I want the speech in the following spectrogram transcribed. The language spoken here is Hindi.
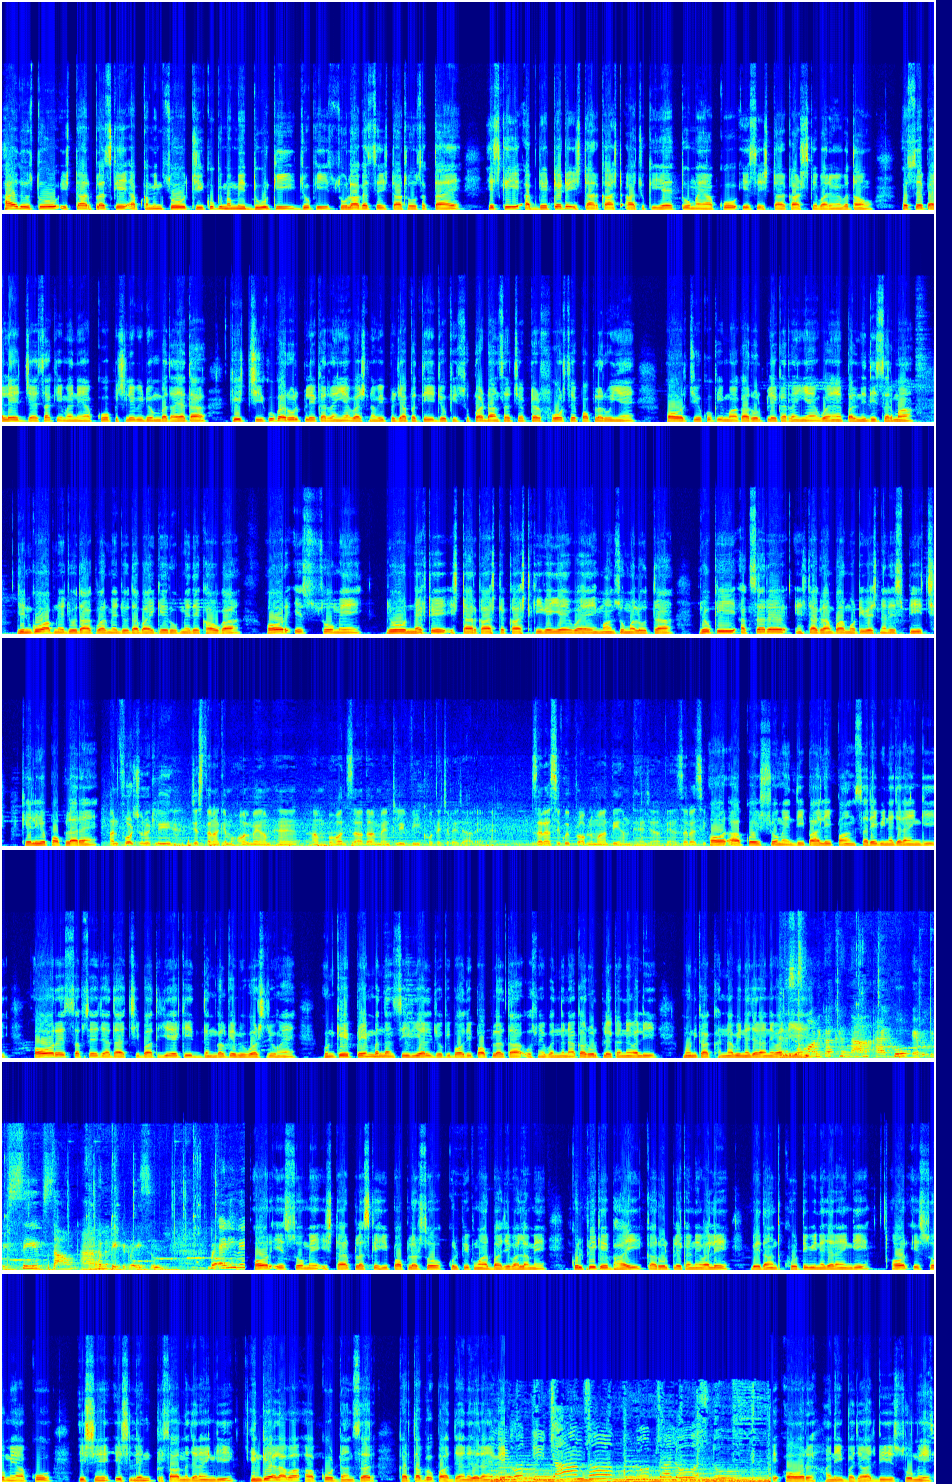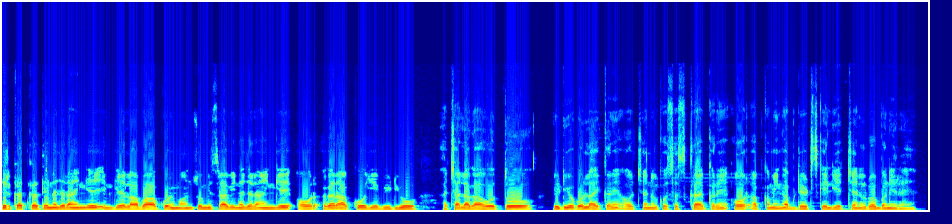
हाय दोस्तों स्टार प्लस के अपकमिंग शो चीकू की मम्मी दूर की, जो कि 16 अगस्त से स्टार्ट हो सकता है। इसकी अपडेटेड स्टार कास्ट आ चुकी है तो मैं आपको इस स्टार कास्ट के बारे में बताऊँ। उससे पहले, जैसा कि मैंने आपको पिछले वीडियो में बताया था कि चीकू का रोल प्ले कर रही हैं वैष्णवी प्रजापति, जो कि सुपर डांसर चैप्टर फोर से पॉपुलर हुई हैं, और चीकू की माँ का रोल प्ले कर रही हैं, वह हैं परिनिधि शर्मा। जिनको आपने जोधा अकबर में जोधाबाई के रूप में देखा होगा। और इस शो में जो नेक्स्ट स्टार कास्ट कास्ट की गई है वह है हिमांशु मल्होत्रा जो कि अक्सर इंस्टाग्राम पर मोटिवेशनल स्पीच के लिए पॉपुलर हैं। अनफॉर्चुनेटली जिस तरह के माहौल में हम हैं हम बहुत ज़्यादा मेंटली वीक होते चले जा रहे हैं। ज़रा सी कोई प्रॉब्लम आती है हम ढह जाते हैं। ज़रा सी और आपको इस शो में दीपाली पानसरे भी नज़र आएँगी। और सबसे ज़्यादा अच्छी बात यह है कि दंगल के व्यूवर्स जो हैं उनके प्रेम बंधन सीरियल जो कि बहुत ही पॉपुलर था उसमें वंदना का रोल प्ले करने वाली मोनिका खन्ना भी नज़र आने वाली हैं Khanna. I hope everybody safe, sound, and I'm gonna take it very soon. But और इस शो में स्टार प्लस के ही पॉपुलर शो कुल्फी कुमार बाजेवाला में कुल्फी के भाई का रोल प्ले करने वाले वेदांत खोटी भी नज़र आएँगे और इस शो में आपको इसे इसलिन प्रसाद नज़र आएँगी। इनके अलावा आपको डांसर कर्तव्य उपाध्याय नज़र आएँगे। और हनी बजाज भी इस शो में शिरकत करते नज़र आएँगे। इनके अलावा आपको हिमांशु मिश्रा भी नज़र आएँगे। और अगर आपको ये वीडियो अच्छा लगा हो तो वीडियो को लाइक करें और चैनल को सब्सक्राइब करें और अपकमिंग अपडेट्स के लिए चैनल पर बने रहें।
